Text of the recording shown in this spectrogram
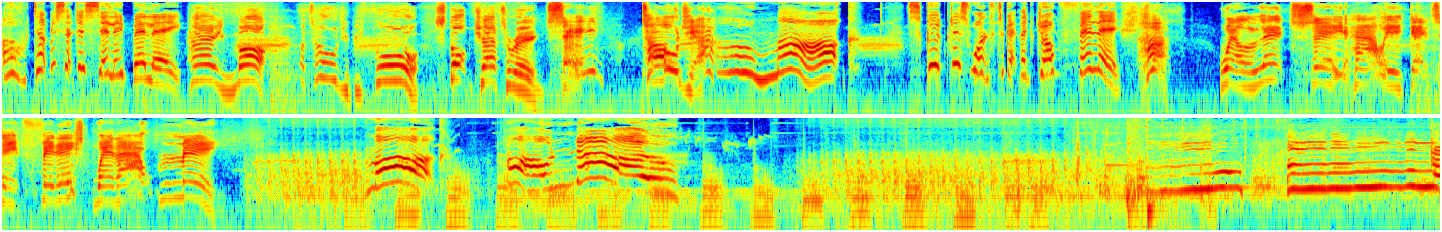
Oh, don't be such a silly Billy. Hey, Muck, I told you before. Stop chattering. See? Told ya. Oh, Muck. Scoop just wants to get the job finished. Huh. Well, let's see how he gets it finished without me. Muck! Oh, no! Go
